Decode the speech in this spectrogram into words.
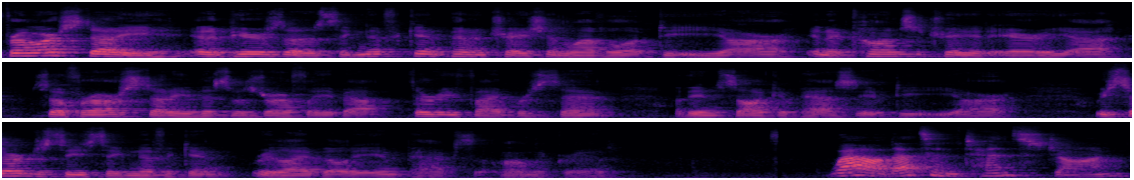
From our study, it appears that a significant penetration level of DER in a concentrated area, so for our study, this was roughly about 35% of the installed capacity of DER, we started to see significant reliability impacts on the grid. Wow, that's intense, John.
